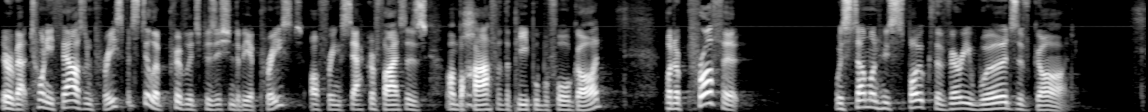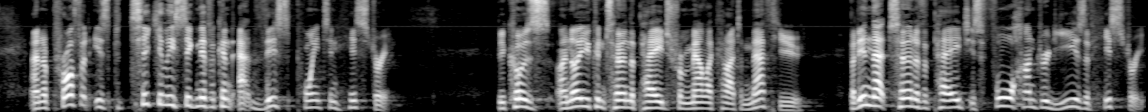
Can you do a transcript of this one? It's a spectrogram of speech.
There were about 20,000 priests, but still a privileged position to be a priest, offering sacrifices on behalf of the people before God. But a prophet was someone who spoke the very words of God. And a prophet is particularly significant at this point in history. Because I know you can turn the page from Malachi to Matthew, but in that turn of a page is 400 years of history.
